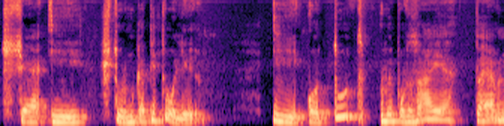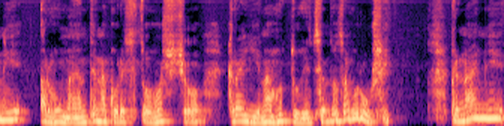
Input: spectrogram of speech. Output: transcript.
ще і штурм Капітолію. І отут виповзає певні аргументи на користь того, що країна готується до заворушень. Принаймні,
